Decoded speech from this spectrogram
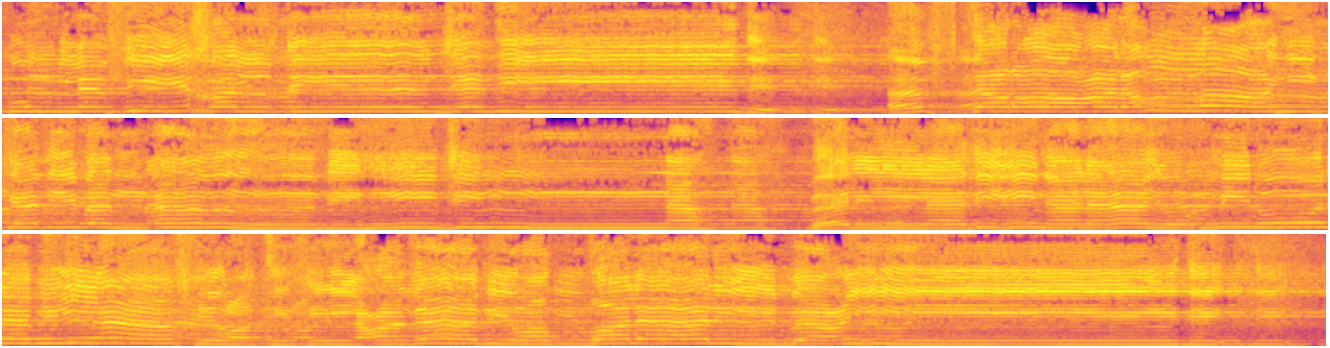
إنكم لفي خلق جديد. أفترى على الله كذبا أن به جنة. بل الذين لا يؤمنون بالآخرة في العذاب والضلال البعيد.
